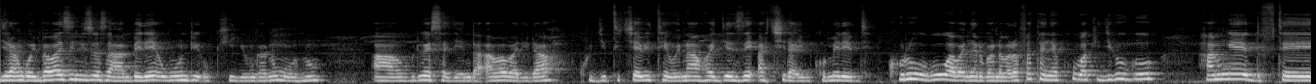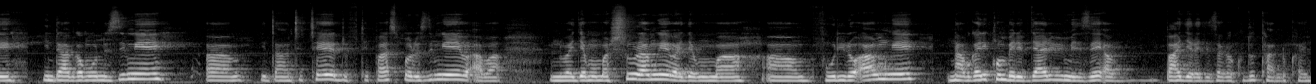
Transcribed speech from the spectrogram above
ngira ngo imbabazi nizo za mbere ubundi ukiyunga n'umuntu buri wese agenda ababarira ku giti cye bitewe n'aho ageze akira ibikomere bye. Kuri ubu abanyarwanda barafatanya kubaka igihugu hamwe dufite indangamuntu zimwe um, identite dufite pasiporo zimwe abantu bajya mu mashuri amwe bajya mu mavuriro amwe. Ntabwo ariko mbere byari bimeze bageragezaga kudutandukanya.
